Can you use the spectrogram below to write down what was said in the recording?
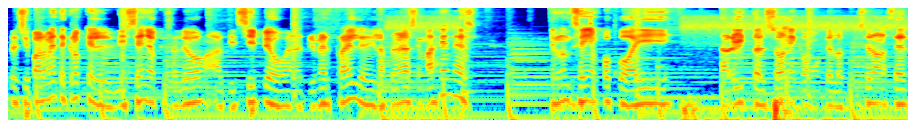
Principalmente creo que el diseño que salió al principio en el primer trailer y las primeras imágenes tiene un diseño un poco ahí rarito el Sony, como que lo quisieron hacer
